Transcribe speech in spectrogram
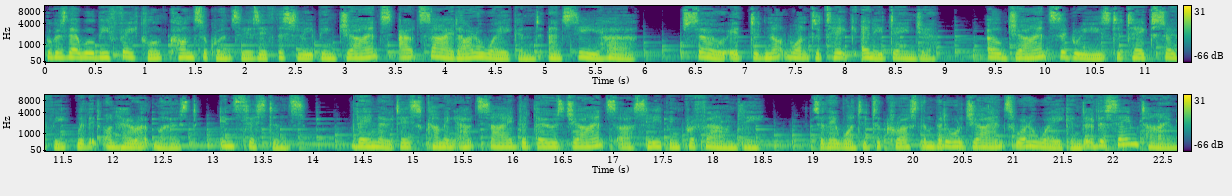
because there will be fatal consequences if the sleeping giants outside are awakened and see her. So it did not want to take any danger. Old Giants agrees to take Sophie with it on her utmost insistence. They notice coming outside that those giants are sleeping profoundly. So they wanted to cross them but all giants were awakened at the same time.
